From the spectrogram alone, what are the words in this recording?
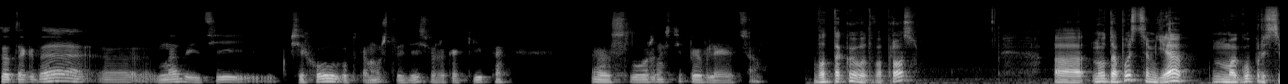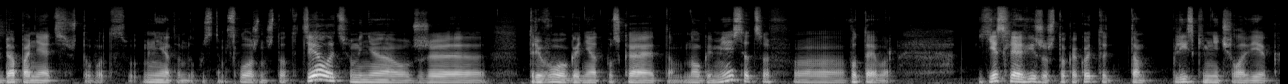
то тогда, э, надо идти к психологу, потому что здесь уже какие-то, сложности появляются. Вот такой вот вопрос. А, ну, допустим, я могу про себя понять, что вот мне там, допустим, сложно что-то делать, у меня уже тревога не отпускает там много месяцев, uh, whatever. Если я вижу, что какой-то там близкий мне человек,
